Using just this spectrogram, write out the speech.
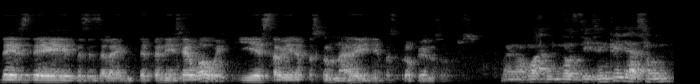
desde, pues, desde la independencia de Huawei y esta viene pues con un ADN pues, propio de nosotros. Bueno, Juan, nos dicen que ya son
